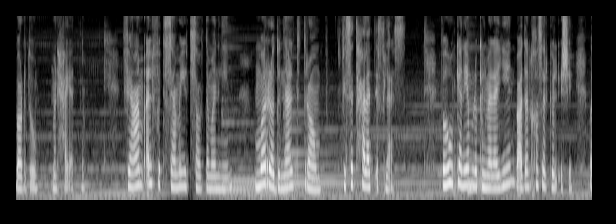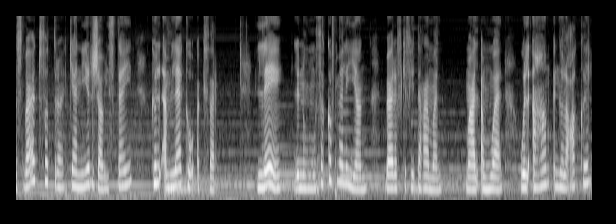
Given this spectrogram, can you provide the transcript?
برضو من حياتنا. في عام 1989 مر دونالد ترامب في ست حالات إفلاس. فهو كان يملك الملايين بعدين خسر كل إشي بس بعد فترة كان يرجع ويستعيد كل أملاكه وأكثر ليه؟ لأنه مثقف ماليا بيعرف كيف يتعامل مع الأموال والأهم أنه العقل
